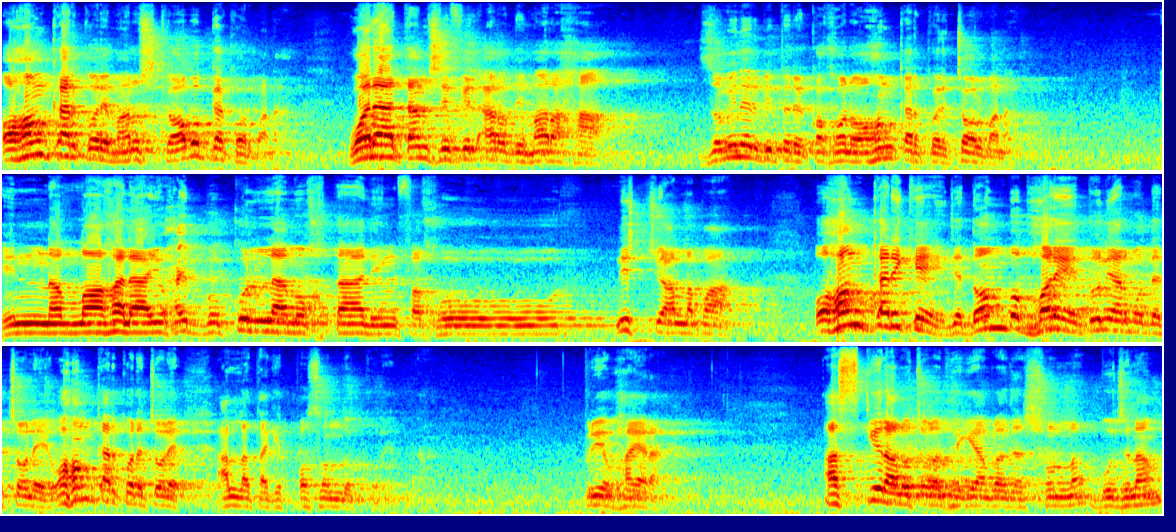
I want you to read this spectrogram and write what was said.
অহংকার করে মানুষকে অবজ্ঞা করবা না। ওয়ালা তামসিফিল আরদে মারাহা। জমিনের ভিতরে কখনো অহংকার করে চলবা না। ইন্নাল্লাহ লা ইউহিব্বু কুল্লা মুখতালিন ফখুর। নিশ্চয় আল্লাহ পাক অহংকারীকে যে দম্ভ ভরে দুনিয়ার মধ্যে চলে, অহংকার করে চলে, আল্লাহ তাকে পছন্দ করেন না। প্রিয় ভাইয়েরা, আজকের আলোচনা থেকে আমরা যা শুনলাম, বুঝলাম,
